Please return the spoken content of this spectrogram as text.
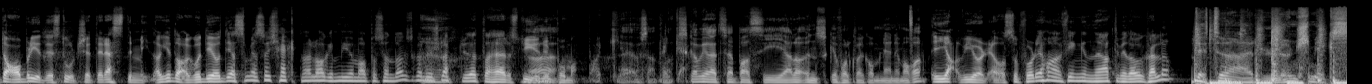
da blir det stort sett restemiddag i dag. Og det er jo det som er så kjekt med å lage mye mat på søndag, så kan du slippe du dette her styret Ja, ja. på mandag. Det er jo sant. tenker. Skal vi rett og slett bare si, eller ønske folk velkommen igjen i morgen? Ja, vi gjør det. Og så får de ha en fin ettermiddag og kveld, da. Dette er Lunsjmix.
